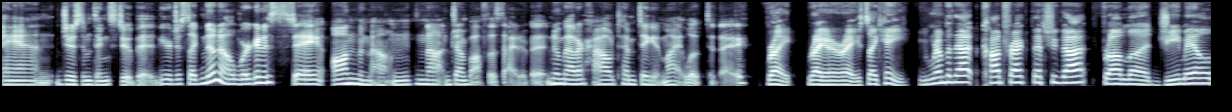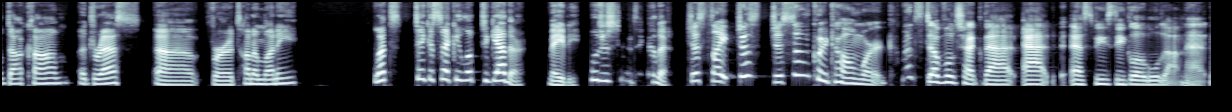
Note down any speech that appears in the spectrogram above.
and do something stupid. You're just like, no, no, we're going to stay on the mountain, not jump off the side of it, no matter how tempting it might look today. Right, right, right, right. It's like, hey, you remember that contract that you got from a gmail.com address uh, for a ton of money? Let's take a second look together. Maybe we'll just do it together. Just like, just, just some quick homework. Let's double check that at sbcglobal.net.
